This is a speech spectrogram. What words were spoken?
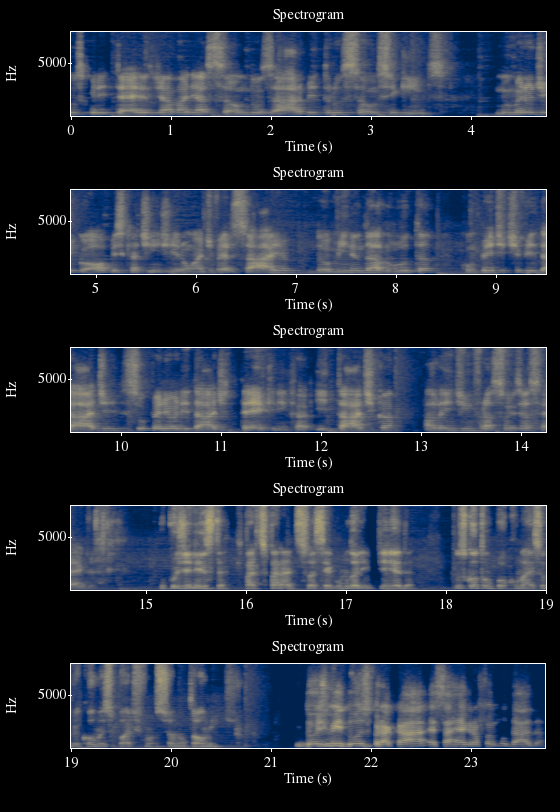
Os critérios de avaliação dos árbitros são os seguintes: número de golpes que atingiram o adversário, domínio da luta, competitividade, superioridade técnica e tática, além de infrações às regras. O pugilista, que participará de sua segunda Olimpíada, nos conta um pouco mais sobre como o esporte funciona atualmente. Em 2012 para cá, essa regra foi mudada.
